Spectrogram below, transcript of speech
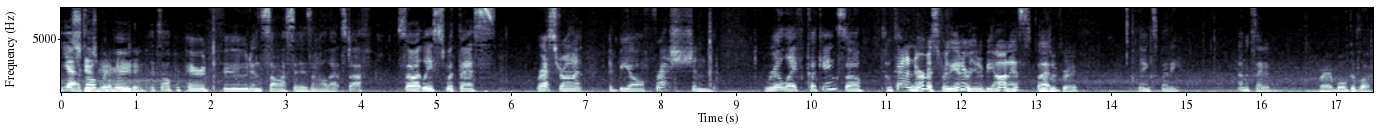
yeah, it's Excuse all me, prepared. I'm eating. It's all prepared food and sauces and all that stuff. So at least with this restaurant, it'd be all fresh and real life cooking. So I'm kind of nervous for the interview, to be honest. But You'll But do great. thanks, buddy. I'm excited. All right, well, good luck.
